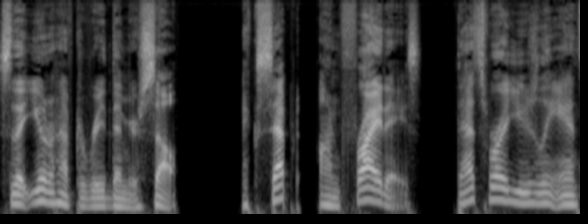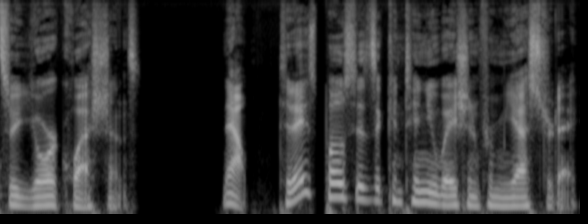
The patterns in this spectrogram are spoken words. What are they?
so that you don't have to read them yourself. Except on Fridays. That's where I usually answer your questions. Now, today's post is a continuation from yesterday,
